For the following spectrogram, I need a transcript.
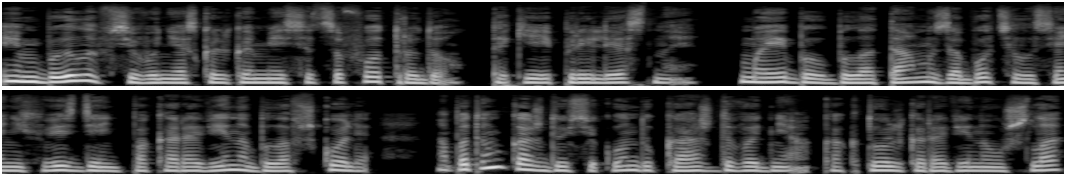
Им было всего несколько месяцев от роду, такие прелестные. Мейбл была там и заботилась о них весь день, пока Равина была в школе, а потом каждую секунду каждого дня, как только Равина ушла,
